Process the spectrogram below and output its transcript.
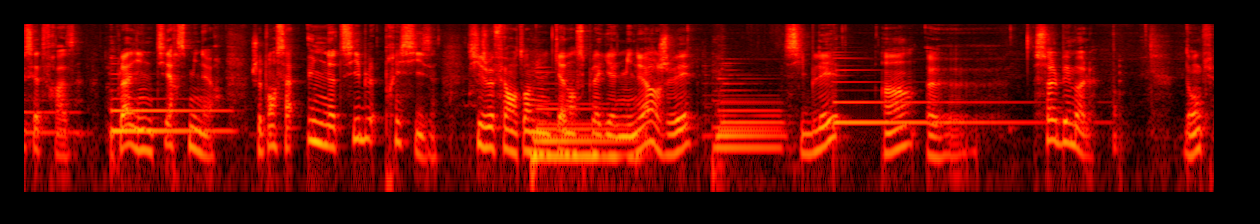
Cette phrase. Donc là, il y a une tierce mineure. Je pense à une note cible précise. Si je veux faire entendre une cadence plagale mineure, je vais cibler un euh, sol bémol. Donc...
